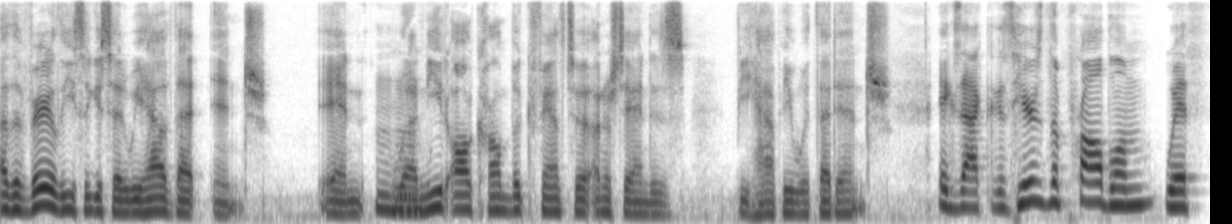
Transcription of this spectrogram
at the very least, like you said, we have that inch, and what I need all comic book fans to understand is be happy with that inch. Exactly. Because here's the problem with,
